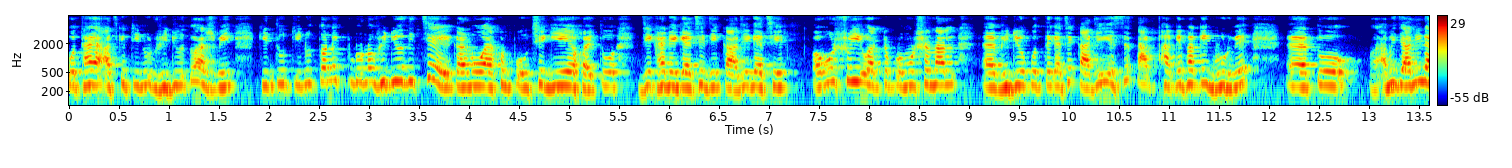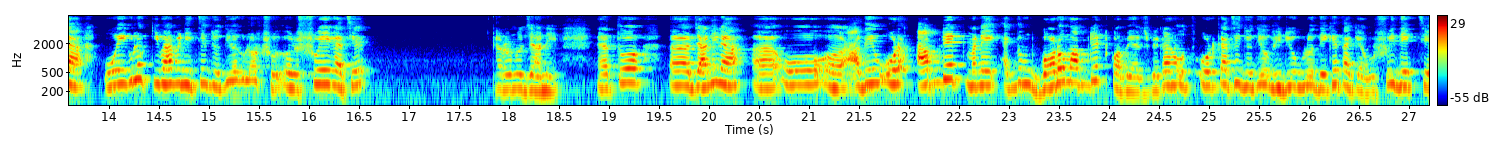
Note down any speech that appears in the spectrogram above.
কোথায়, আজকে টিনুর ভিডিও তো আসবেই, কিন্তু টিনুর তো অনেক পুরনো ভিডিও দিচ্ছে কারণ ও এখন পৌঁছে গিয়ে হয়তো যেখানে গেছে, যে কাজে গেছে, অবশ্যই ও একটা প্রমোশনাল ভিডিও করতে গেছে, কাজেই এসে তার ফাঁকে ফাঁকে ঘুরবে তো আমি জানি না ও এগুলো কীভাবে নিচ্ছে, যদিও এগুলো শুয়ে গেছে কারণ ও জানে। তো জানি না ও আদে ওর আপডেট মানে একদম গরম আপডেট কবে আসবে? কারণ ওর কাছে যদিও ভিডিওগুলো দেখে থাকে, অবশ্যই দেখছে।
